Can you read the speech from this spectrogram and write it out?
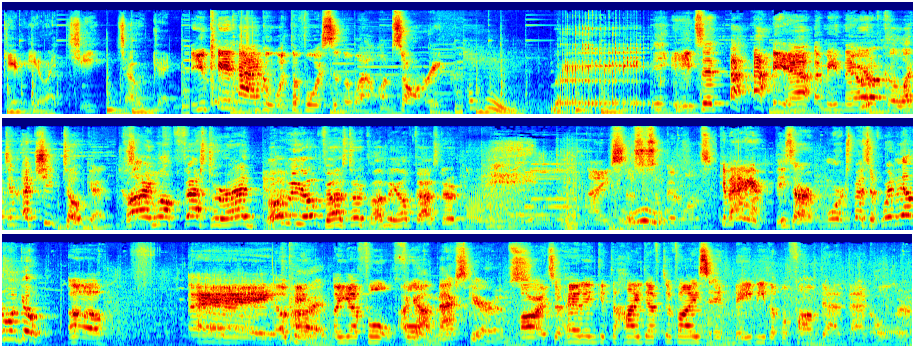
give you a cheap token. You can't haggle with the voice in the well. I'm sorry. He eats it. yeah, I mean they You are. have collected a cheat token. Climb up faster, Ed. Climbing up faster, climbing up faster. Nice. Those are some good ones. Get back here. These are more expensive. Where did the other one go? Uh oh. Hey. Okay. Alright. Oh, you got full. full. I got max scarabs. All right. So head in, get the high def device, and maybe the Bafomdad bag holder.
